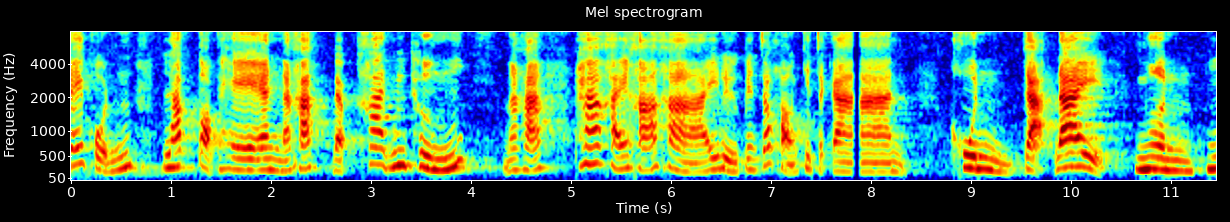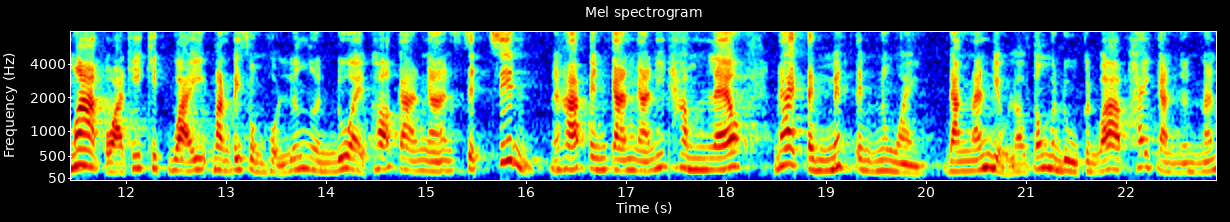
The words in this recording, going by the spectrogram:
ได้ผลลัพธ์ตอบแทนนะคะ แบบคาดไม่ถึงนะคะ ถ้าใครค้าขายหรือเป็นเจ้าของกิจการ คุณจะได้ เงินมากกว่าที่คิดไว้มันไปส่งผลเรื่องเงินด้วย เพราะการงานเสร็จสิ้นนะคะ เป็นการงานที่ทำแล้วได้เต็มเม็ดเต็มหน่วย ดังนั้นเดี๋ยวเราต้องมาดูกันว่าไพ่การเงินนั้น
